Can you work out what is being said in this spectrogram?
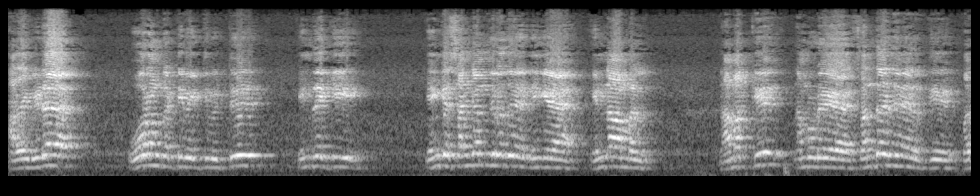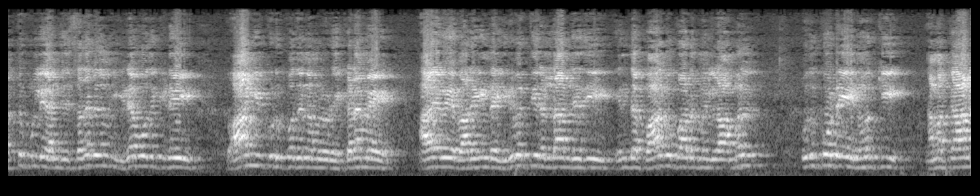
அதை விட ஓரம் கட்டி வைத்துவிட்டு இன்றைக்கு எங்கள் சங்கம்ங்கிறது நீங்கள் எண்ணாமல் நமக்கு நம்மளுடைய சந்ததியினருக்கு பத்து புள்ளி அஞ்சு சதவீதம் இடஒதுக்கீடை வாங்கி கொடுப்பது நம்மளுடைய கடமை. ஆகவே வருகின்ற இருபத்தி ரெண்டாம் தேதி எந்த பாகுபாடும் இல்லாமல் புதுக்கோட்டையை நோக்கி நமக்கான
